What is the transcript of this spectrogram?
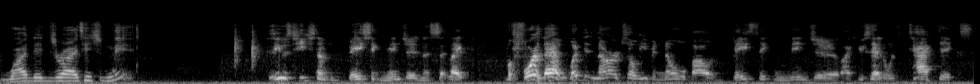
why did Jiraiya teach him then? because he was teaching them basic ninja in a set. Like before that, what did Naruto even know about basic ninja? Like you said, with tactics,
